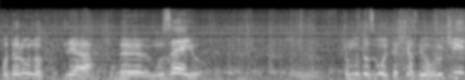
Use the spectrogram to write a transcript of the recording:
подарунок для е, музею. Е, Тому дозвольте зараз його вручити.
